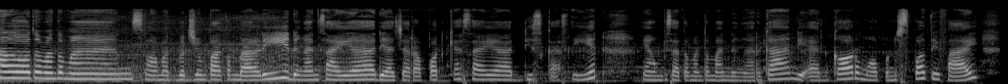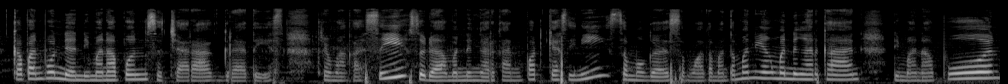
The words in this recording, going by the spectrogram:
Halo teman-teman, selamat berjumpa kembali dengan saya di acara podcast saya Discuss It yang bisa teman-teman dengarkan di Anchor maupun Spotify kapan pun dan di mana pun secara gratis. Terima kasih sudah mendengarkan podcast ini, semoga semua teman-teman yang mendengarkan di mana pun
